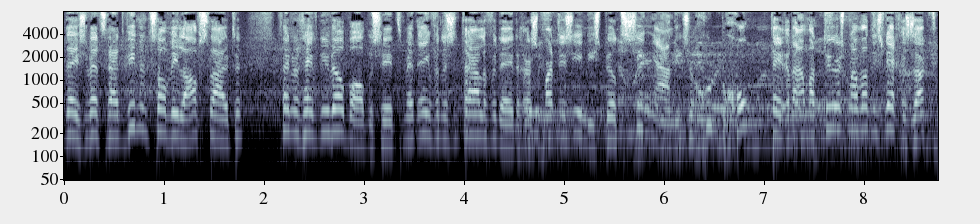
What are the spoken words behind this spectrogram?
deze wedstrijd winnend zal willen afsluiten. Feyenoord heeft nu wel balbezit met een van de centrale verdedigers. Martins Indy speelt Singh aan die zo goed begon tegen de amateurs. Maar wat is weggezakt.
